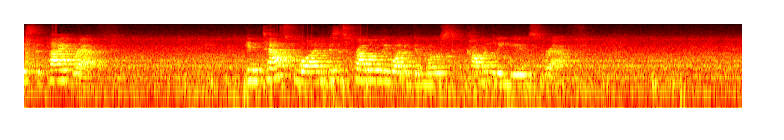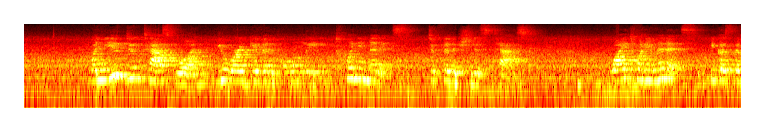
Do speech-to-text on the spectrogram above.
is the pie graph. In task one, this is probably one of the most commonly used graphs. When you do task one, you are given only 20 minutes to finish this task. Why 20 minutes? Because the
